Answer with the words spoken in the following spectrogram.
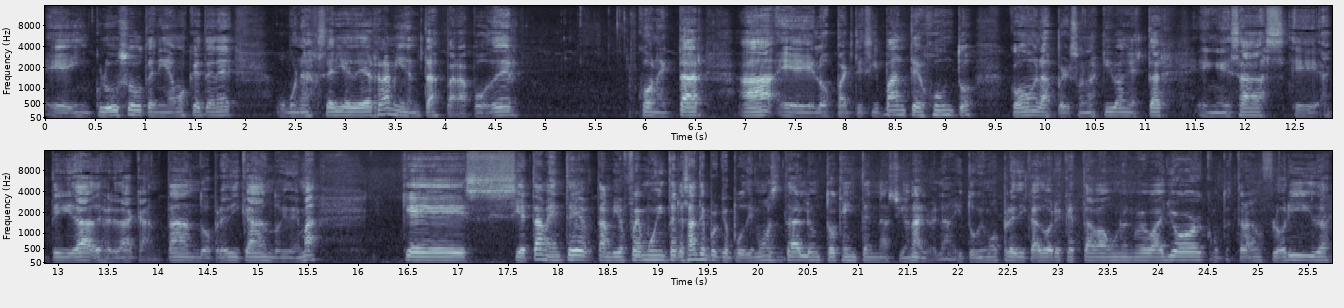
eh, incluso teníamos que tener una serie de herramientas para poder conectar a eh, los participantes junto con las personas que iban a estar en esas eh, actividades, ¿verdad? Cantando, predicando y demás que ciertamente también fue muy interesante porque pudimos darle un toque internacional, ¿verdad? Y tuvimos predicadores que estaban uno en Nueva York, otros estaban en Florida,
